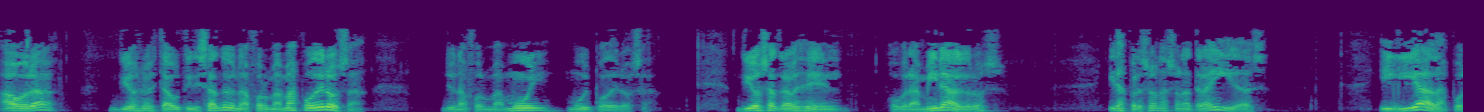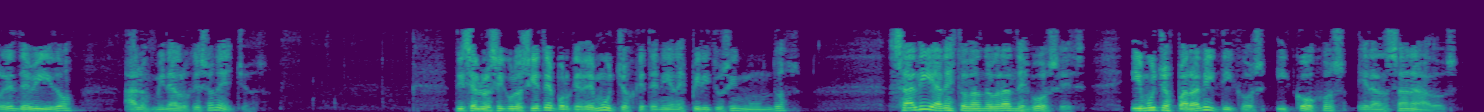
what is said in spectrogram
ahora Dios lo está utilizando de una forma más poderosa, de una forma muy, muy poderosa. Dios a través de él obra milagros y las personas son atraídas y guiadas por él debido a los milagros que son hechos. Dice el versículo 7, porque de muchos que tenían espíritus inmundos, salían estos dando grandes voces, y muchos paralíticos y cojos eran sanados.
